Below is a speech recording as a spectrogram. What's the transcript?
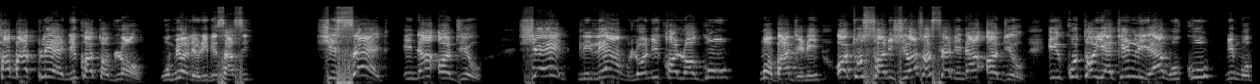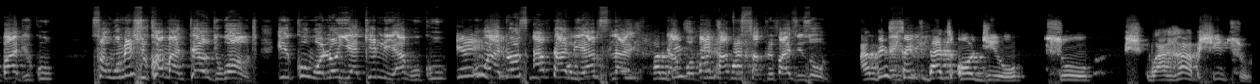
tó bá play ẹ̀ ní court of law, Wùmí ò lè rí. She said in that audio, ṣé Liliam ló ní kọ́ lọ gún Mohbad ni? Ó tún sọ ni, she also said in that audio, ikú tó yẹ kí Liam kú ni Mohbad kú. So Wunmi should come and tell the world, ikú wo ló yẹ kí Liam kú? Who are those after Liam's life that Mohbad have to sacrifice his own? And they sent that audio to Wahab Shitu.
